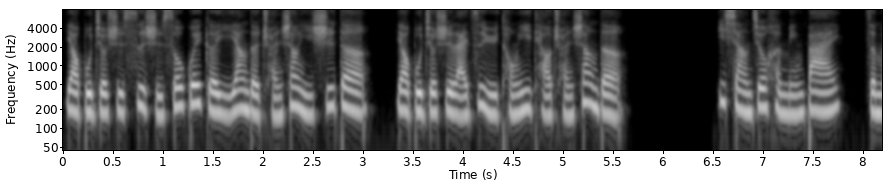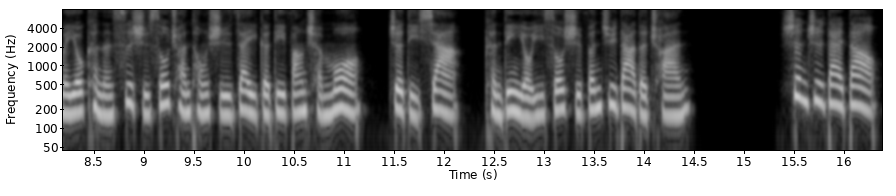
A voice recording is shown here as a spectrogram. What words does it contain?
要不就是四十艘规格一样的船上遗失的，要不就是来自于同一条船上的。一想就很明白，怎么有可能四十艘船同时在一个地方沉没？这底下肯定有一艘十分巨大的船，甚至大到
